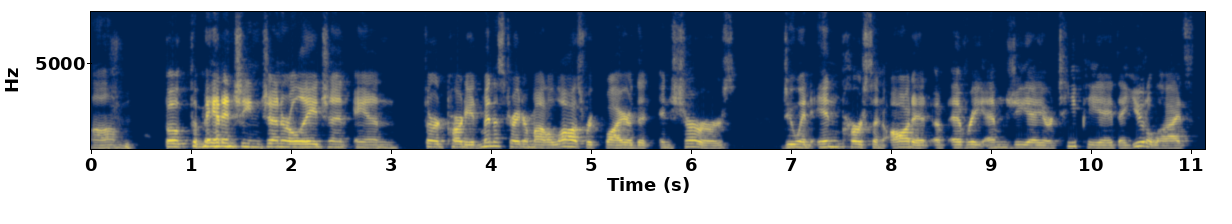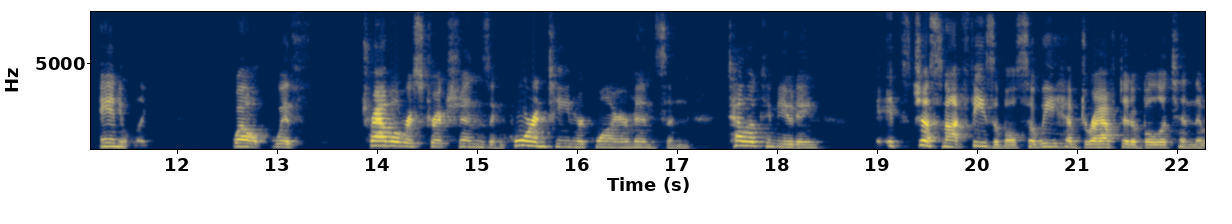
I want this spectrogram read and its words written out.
Um, both the managing general agent and third party administrator model laws require that insurers do an in person audit of every MGA or TPA they utilize annually. Well, with travel restrictions and quarantine requirements and telecommuting, it's just not feasible. So we have drafted a bulletin that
